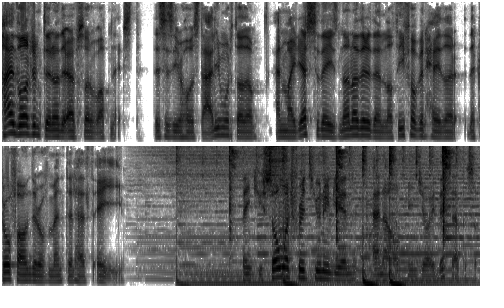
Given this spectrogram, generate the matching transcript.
Hi and welcome to another episode of Up Next. This is your host Ali Murtada, and my guest today is none other than Latifa bin Haydar, the co-founder of Mental Health AE. Thank you so much for tuning in, and I hope you enjoy this episode.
